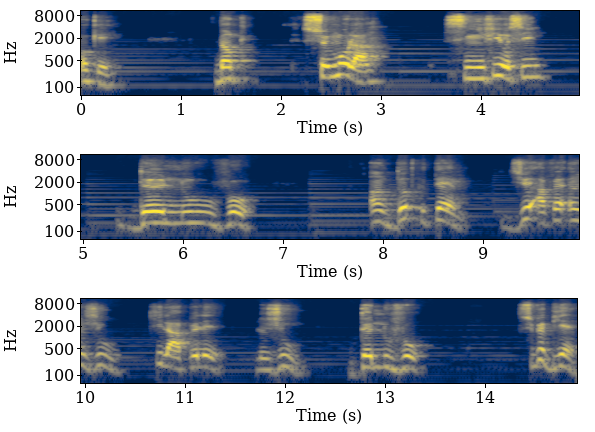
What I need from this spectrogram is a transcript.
OK. Donc, ce mot-là signifie aussi de nouveau. En d'autres termes, Dieu a fait un jour qu'il a appelé le jour de nouveau. Suivez bien.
